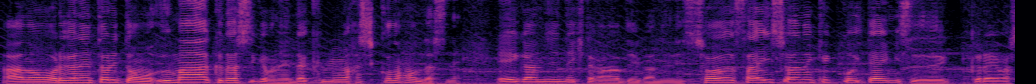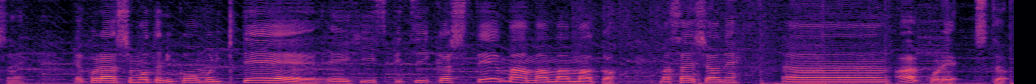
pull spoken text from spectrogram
あの、俺がね、トリトンをうまーく出していけばね、ダックプリの端っこの方に出してね、ええ感じにできたかなという感じでね、最初はね、結構痛いミス食らいましたね。で、これ足元にコウモリ来て、えー、ヒースピ追加して、まあまあまあまあと、まあ最初はね、うーん、あ、これ、ちょっと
